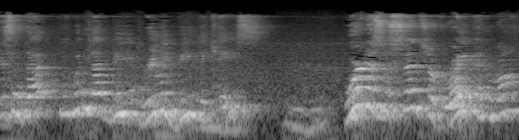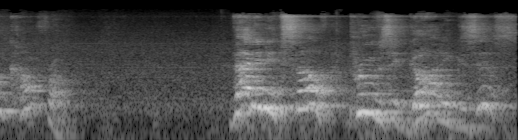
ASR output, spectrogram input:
Isn't that, wouldn't that be really be the case? Where does the sense of right and wrong come from? That in itself proves that God exists.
